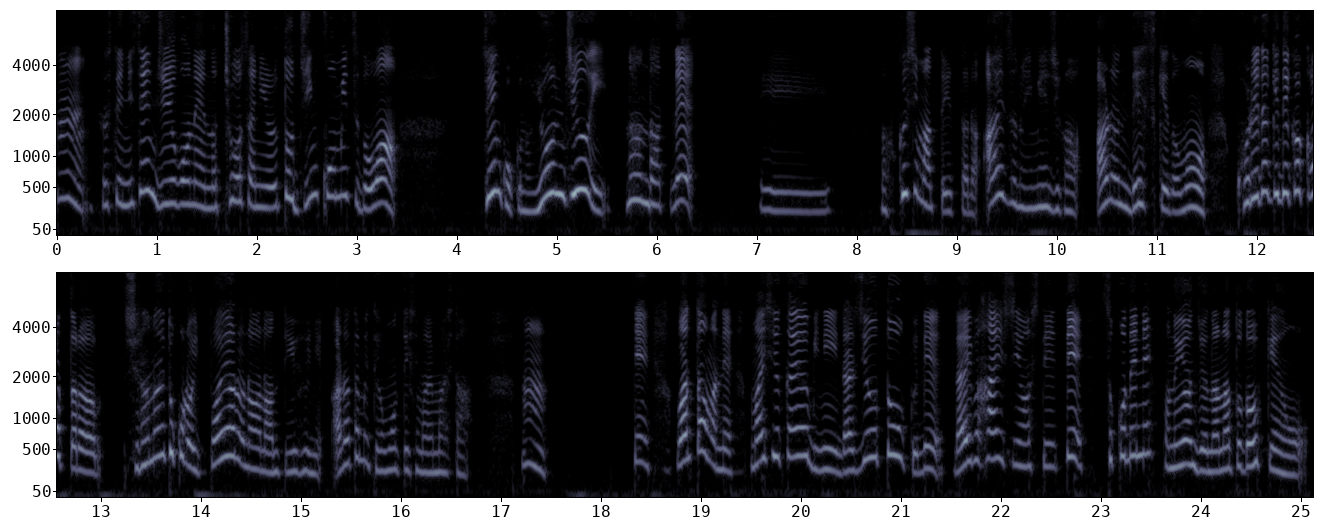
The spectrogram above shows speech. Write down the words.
うん。そして2015年の調査によると人口密度は全国の40位なんだって。えー、まあ、福島って言ったら会津のイメージがあるんですけども、これだけでかかったら知らないところいっぱいあるななんていう風に改めて思ってしまいました。うん。で、ワンタンはね、毎週火曜日にラジオトークでライブ配信をしていて、そこでね、この47都道府県を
